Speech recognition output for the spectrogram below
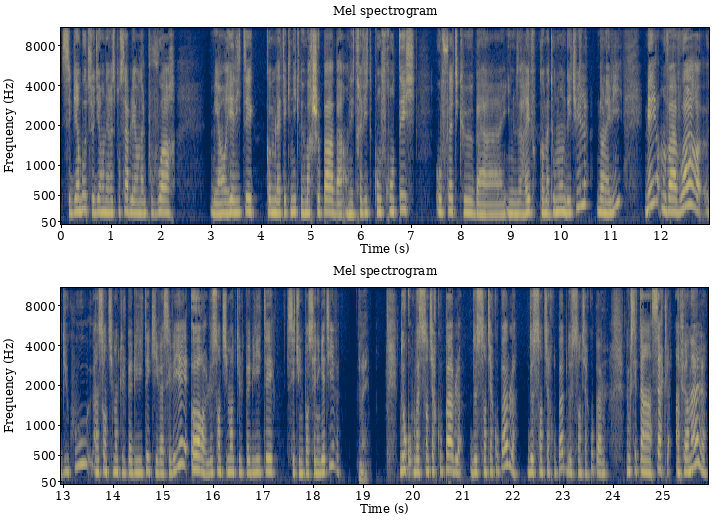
c'est bien beau de se dire on est responsable et on a le pouvoir, mais en réalité, comme la technique ne marche pas, bah, on est très vite confronté au fait que bah, il nous arrive, comme à tout le monde, des tuiles dans la vie. Mais on va avoir, euh, du coup, un sentiment de culpabilité qui va s'éveiller. Or, le sentiment de culpabilité, c'est une pensée négative. Oui. Donc, on va se sentir coupable de se sentir coupable, de se sentir coupable, de se sentir coupable. Donc, c'est un cercle infernal,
